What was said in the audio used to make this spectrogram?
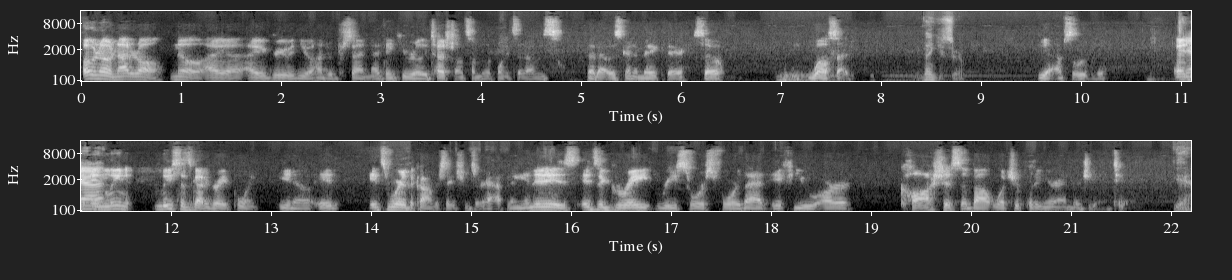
Oh no, not at all. No, I uh, I agree with you 100. percent I think you really touched on some of the points that I was that I was going to make there. So, well said. Thank you, sir. Yeah, absolutely. And Yeah. and Lena, Lisa's got a great point. You know, it it's where the conversations are happening, and it is it's a great resource for that if you are cautious about what you're putting your energy into. Yeah.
